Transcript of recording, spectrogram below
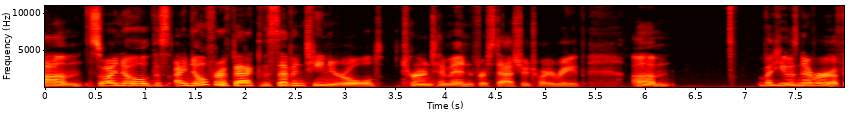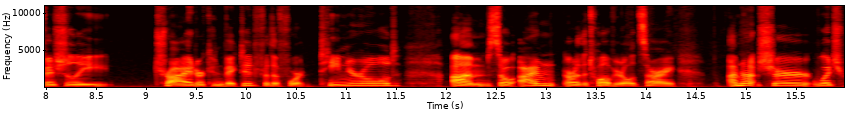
Um, so I know this. I know for a fact the 17 year old turned him in for statutory rape, um, but he was never officially tried or convicted for the 14 year old. Um, so I'm or the 12 year old. Sorry, I'm not sure which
